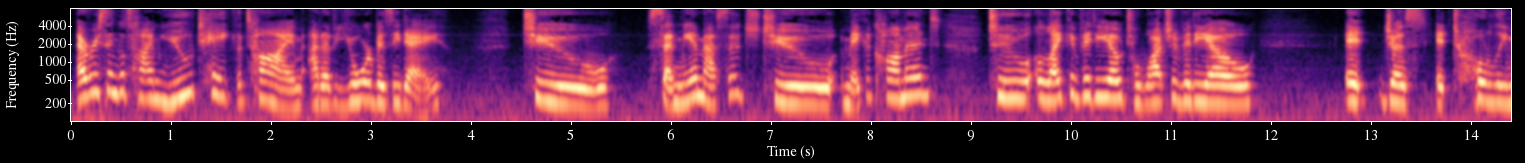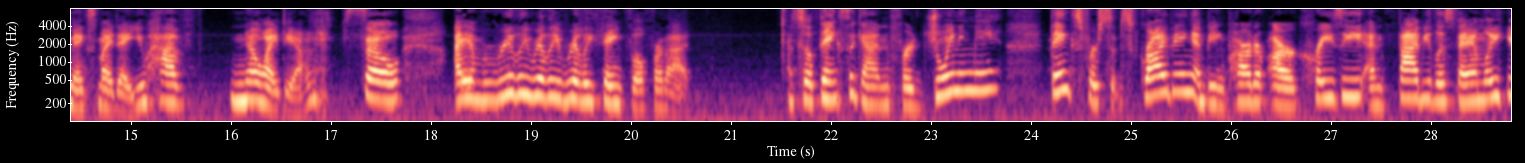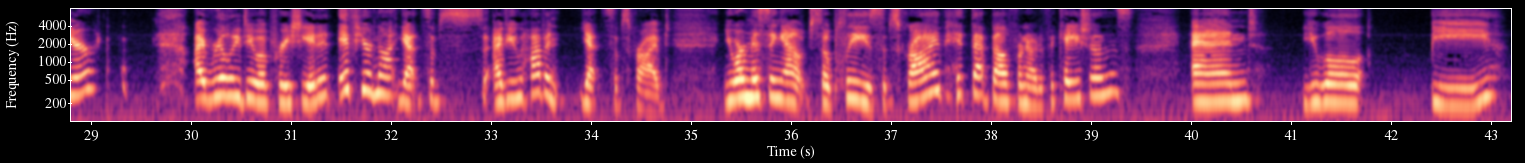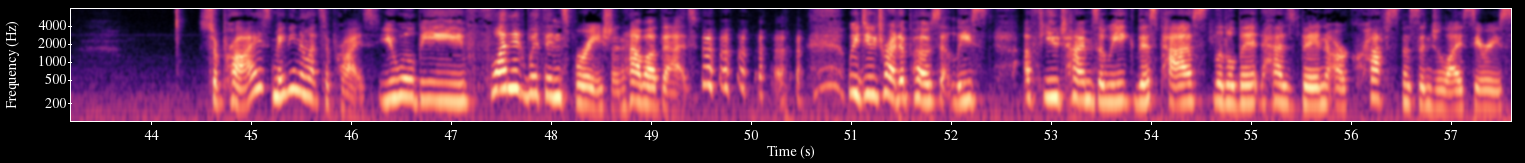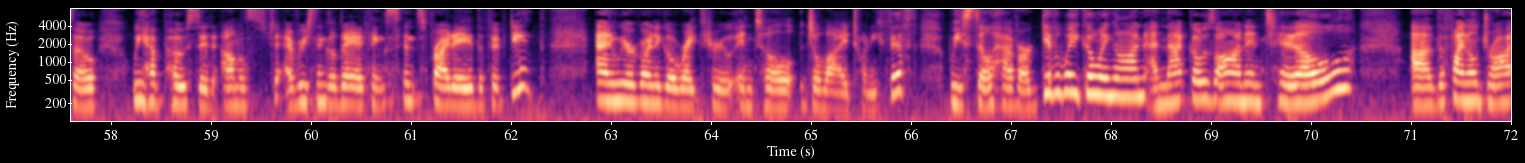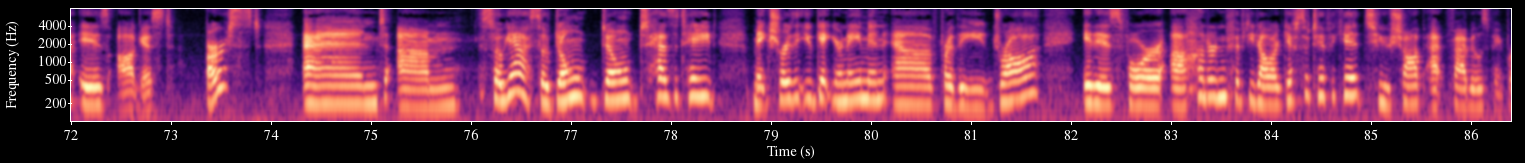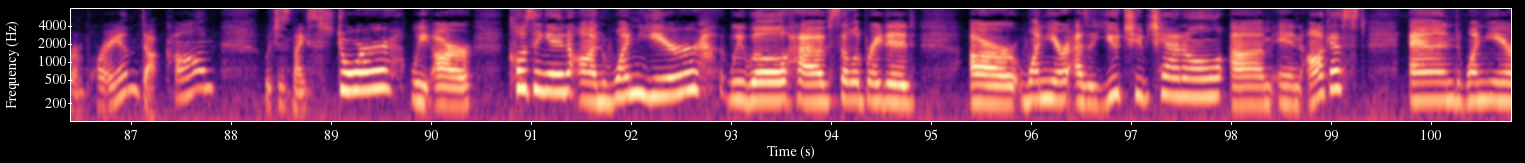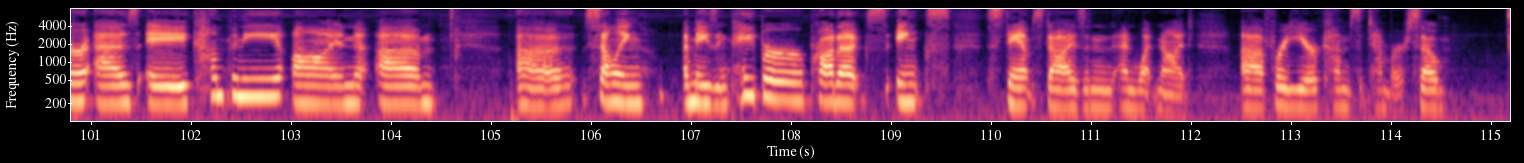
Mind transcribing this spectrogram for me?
every single time you take the time out of your busy day to send me a message, to make a comment, to like a video, to watch a video. It just, it totally makes my day. You have no idea. So I am really, really, really thankful for that. So thanks again for joining me. Thanks for subscribing and being part of our crazy and fabulous family here. I really do appreciate it. If you're not yet subs if you haven't yet subscribed, you are missing out. So please subscribe, hit that bell for notifications, and you will be surprised, maybe not surprised. You will be flooded with inspiration. How about that? we do try to post at least a few times a week. This past little bit has been our Craftsmas in July series. So we have posted almost to every single day, I think, since Friday the 15th. And we are going to go right through until July 25th. We still have our giveaway going on, and that goes on until uh, the final draw is August 1st. And um, so yeah, so don't don't hesitate. Make sure that you get your name in uh, for the draw. It is for a $150 gift certificate to shop at fabbulouspaperemporium.com, which is my store. We are closing in on one year. We will have celebrated our one year as a YouTube channel um, in August and one year as a company on um, uh, selling amazing paper products, inks, stamps, dies, and, and whatnot uh, for a year come September. So,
